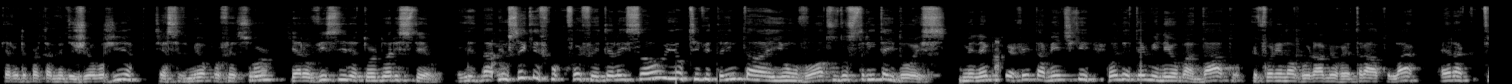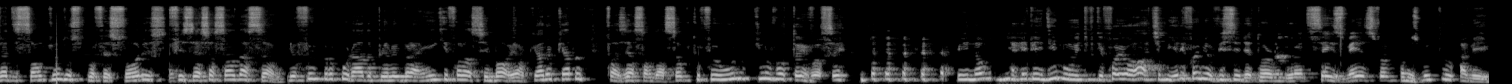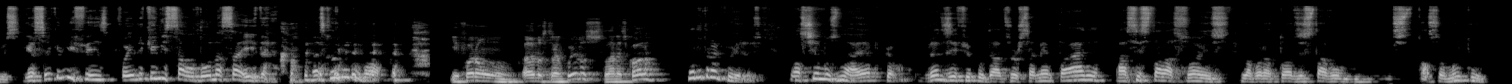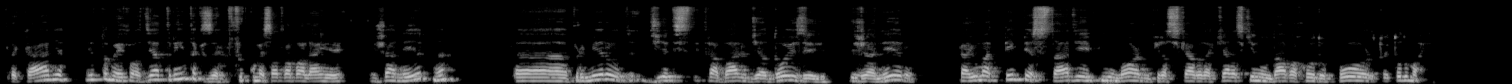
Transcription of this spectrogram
Que era o departamento de geologia, tinha sido meu professor, que era o vice-diretor do Aristeu. E eu sei que foi feita a eleição e eu tive 31 votos dos 32. Me lembro perfeitamente que quando eu terminei o mandato, que foram inaugurar meu retrato lá, era tradição que um dos professores fizesse a saudação. Eu fui procurado pelo Ibrahim, que falou assim: Bom, eu quero, eu quero fazer a saudação porque eu fui o único que não votou em você. e não me arrependi muito, porque foi ótimo. E ele foi meu vice-diretor durante seis meses, fomos muito amigos. E eu sei que ele me fez, foi ele quem me saudou na saída. Mas foi muito bom. E foram anos tranquilos lá na escola? Foram tranquilos. Nós tínhamos, na época, grandes dificuldades orçamentárias, as instalações, laboratórios estavam em situação muito precária. Eu também, no dia 30, quer dizer, fui começar a trabalhar em, janeiro, né? Uh, primeiro dia de trabalho, dia 2 de, de janeiro, caiu uma tempestade enorme em Piracicaba, daquelas que inundava a rua do Porto e tudo mais.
